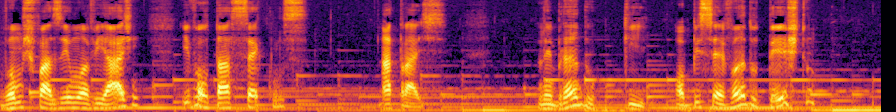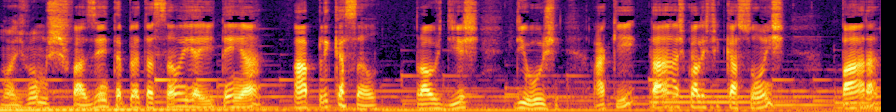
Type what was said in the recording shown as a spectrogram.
Vamos fazer uma viagem e voltar séculos atrás. Lembrando que, observando o texto, nós vamos fazer a interpretação e aí tem a, a aplicação para os dias de hoje. Aqui tá as qualificações para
